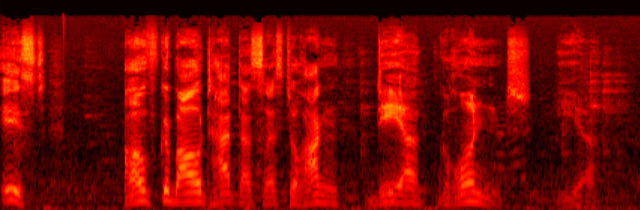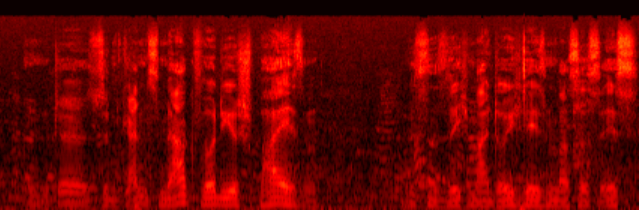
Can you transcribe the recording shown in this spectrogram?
ist. Aufgebaut hat das Restaurant Der Grund hier. Und äh, es sind ganz merkwürdige Speisen. Müssen Sie sich mal durchlesen, was das ist.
